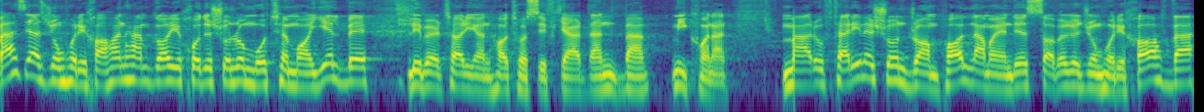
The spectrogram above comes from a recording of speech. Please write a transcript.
بعضی از جمهوری خواهان هم گاهی خودشون رو متمایل به لیبرتاریان ها توصیف کردن و می‌کنن. معروفترینشون رامپال نماینده سابق جمهوری خواه و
